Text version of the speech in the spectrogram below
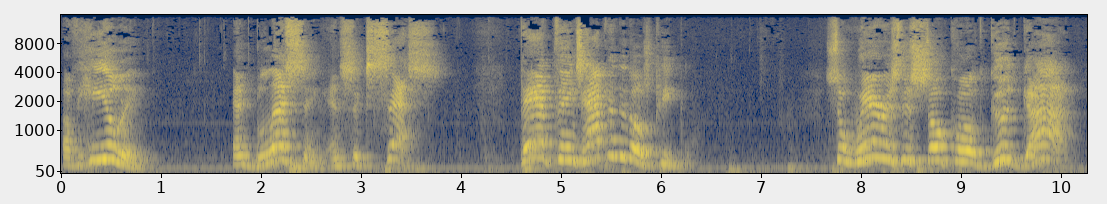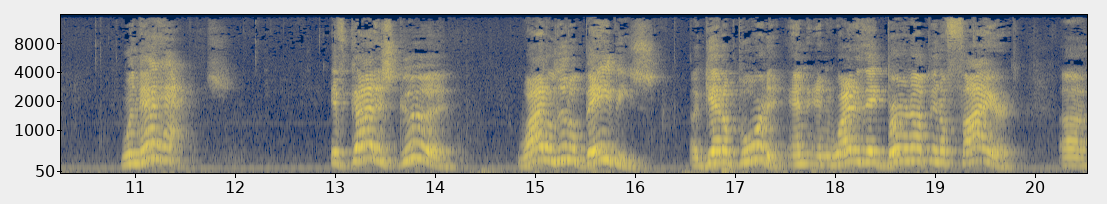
of healing and blessing and success. Bad things happen to those people. So, where is this so called good God when that happens? If God is good, why do little babies uh, get aborted? And, and why do they burn up in a fire? Uh,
